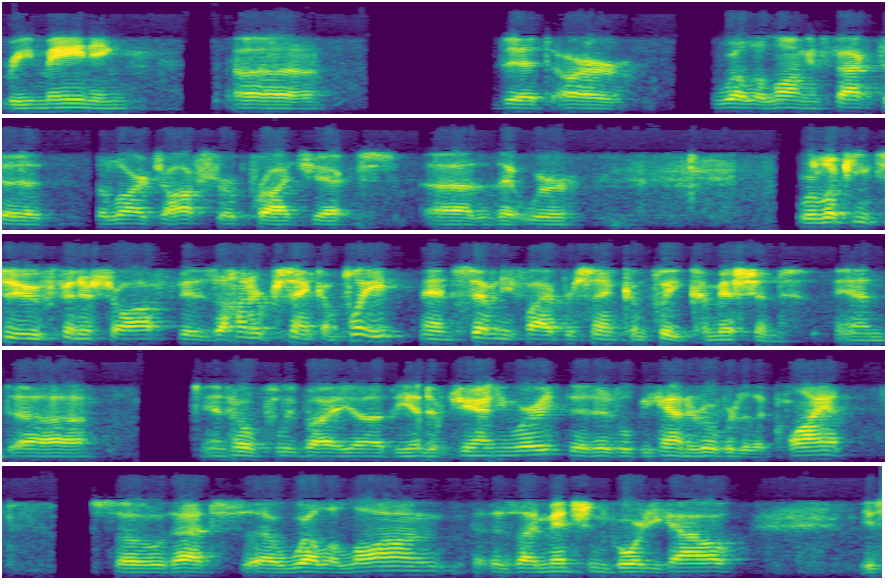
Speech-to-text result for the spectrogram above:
remaining that are well along. In fact, the large offshore project uh, that we're looking to finish off is 100% complete and 75% complete commissioned. And uh, hopefully by uh, the end of January that it'll be handed over to the client. So that's well along. As I mentioned, Gordie Howe is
